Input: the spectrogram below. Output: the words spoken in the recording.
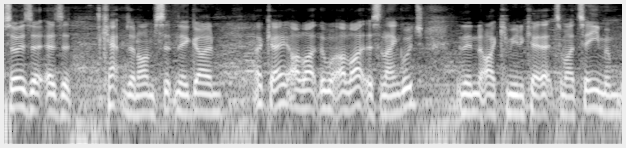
So as a, as a captain, I'm sitting there going, okay, I like the I like this language. And then I communicate that to my team, and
